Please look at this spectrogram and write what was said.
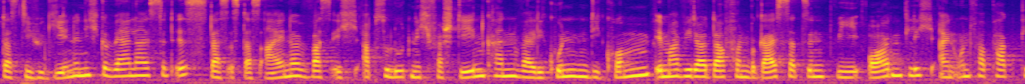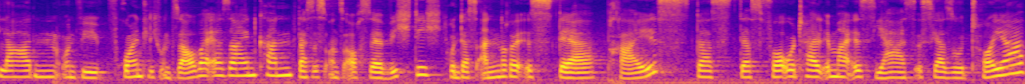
Dass die Hygiene nicht gewährleistet ist, das ist das eine, was ich absolut nicht verstehen kann, weil die Kunden, die kommen, immer wieder davon begeistert sind, wie ordentlich freundlich ein Unverpacktladen und wie freundlich und sauber er sein kann. Das ist uns auch sehr wichtig. Und das andere ist der Preis, dass das Vorurteil immer ist, ja, es ist ja so teuer.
